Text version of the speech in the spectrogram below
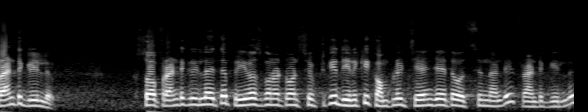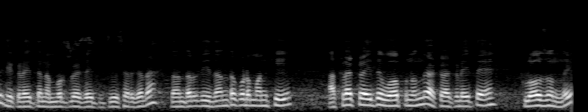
front grill. So front grill అయితే ప్రీవియస్గా ఉన్నటువంటి స్విఫ్ట్కి దీనికి కంప్లీట్ చేంజ్ అయితే వచ్చిందండి. ఫ్రంట్ గ్రిల్ ఇక్కడైతే నెంబర్ ప్లేట్ అయితే చూసారు కదా. దాని తర్వాత ఇదంతా కూడా మనకి అక్కడక్కడైతే ఓపెన్ ఉంది అక్కడక్కడైతే క్లోజ్ ఉంది.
